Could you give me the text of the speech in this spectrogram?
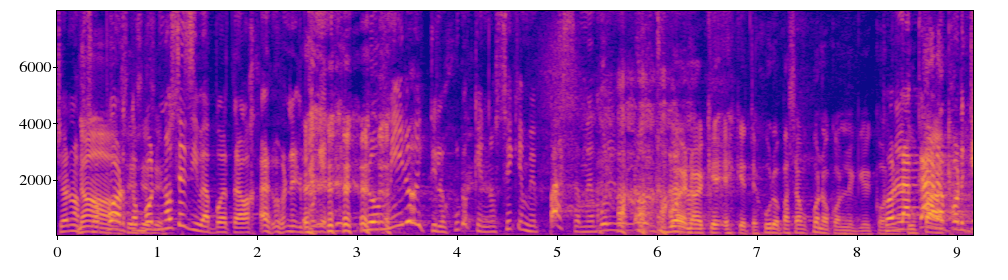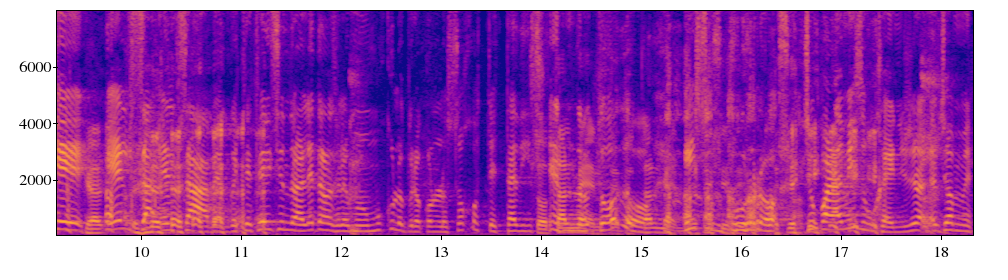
Yo no, No, soporto, sí, sí, por- sí. no sé si va a poder trabajar con él, porque lo miro y te lo juro que no sé qué me pasa, me vuelvo loca. Bueno, es que, es que te juro, pasa bueno con, el, con, Con la Tupac. cara, porque él, sa- él sabe, aunque te esté diciendo la letra, no se le mueve un músculo, pero con los ojos te está diciendo Totalmente, todo. totalmente. Es Sí, un sí. Sí. Yo, para mí es un genio. Yo, yo me-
